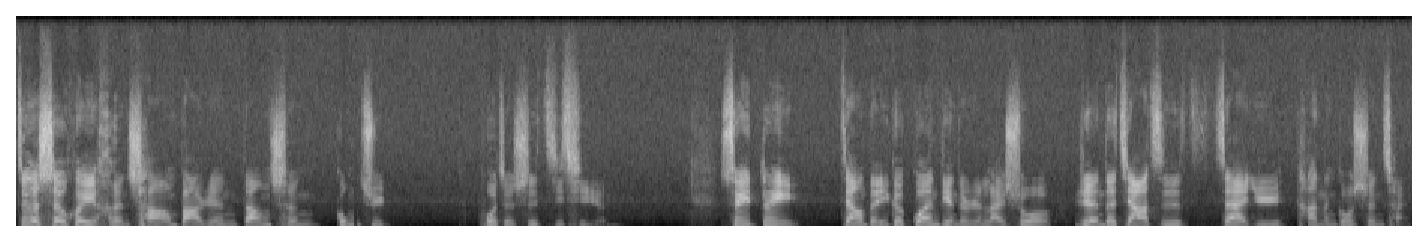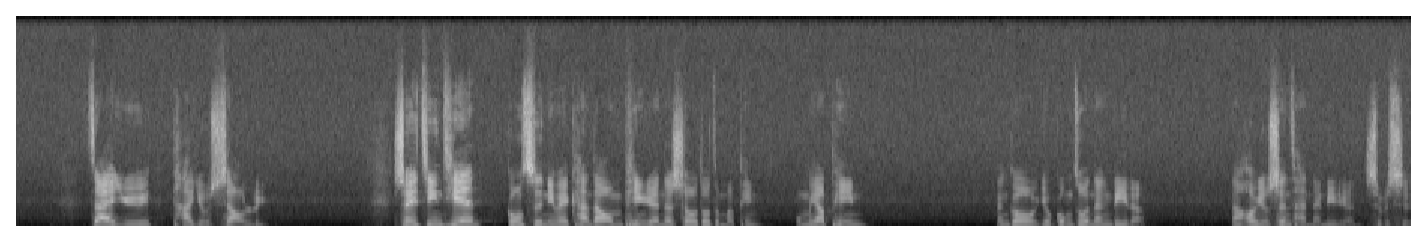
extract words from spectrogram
这个社会很常把人当成工具，或者是机器人。所以，对这样的一个观点的人来说，人的价值在于他能够生产，在于他有效率。所以，今天公司你会看到，我们聘人的时候都怎么聘？我们要聘能够有工作能力的，然后有生产能力的人，是不是？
